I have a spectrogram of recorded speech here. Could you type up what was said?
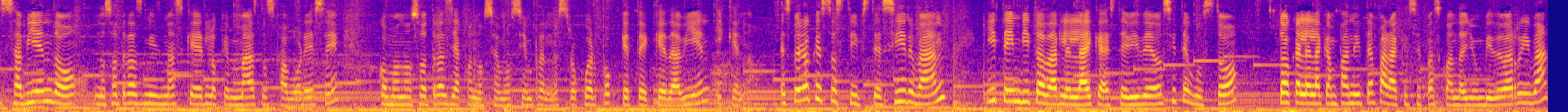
sabiendo nosotras mismas qué es lo que más nos favorece, como nosotras ya conocemos siempre nuestro cuerpo, que te queda bien y que no. Espero que estos tips te sirvan y te invito a darle like a este video si te gustó, tócale la campanita para que sepas cuando hay un video arriba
